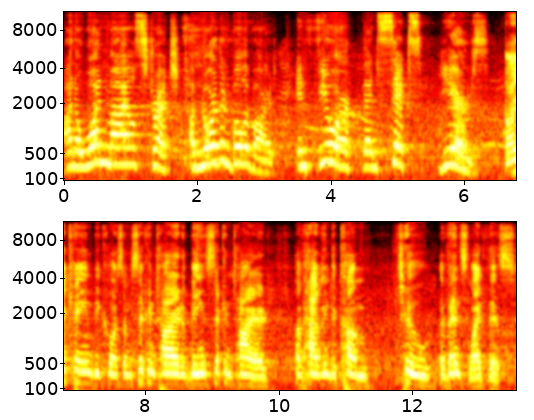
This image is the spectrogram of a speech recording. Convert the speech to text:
on a one mile stretch of Northern Boulevard in fewer than six years. I came because I'm sick and tired of being sick and tired of having to come to events like this.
